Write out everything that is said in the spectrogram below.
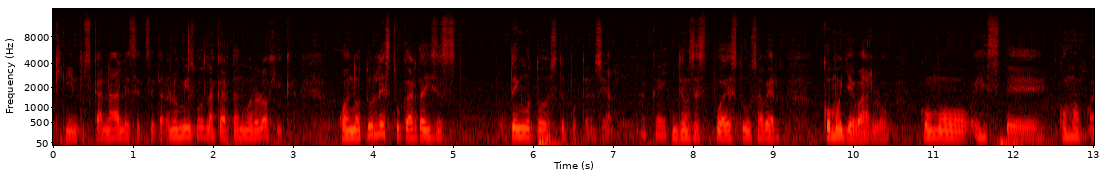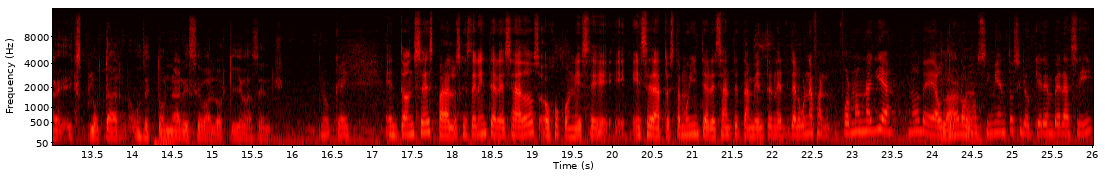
500 canales, etcétera. Lo mismo es la carta numerológica. Cuando tú lees tu carta dices, tengo todo este potencial. Entonces puedes tú saber cómo llevarlo, cómo, este, cómo eh, explotar o detonar ese valor que llevas dentro. Ok. Entonces, para los que estén interesados, ojo con ese, ese dato. Está muy interesante también tener de alguna forma una guía ¿no? de autoconocimiento, si lo quieren ver así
